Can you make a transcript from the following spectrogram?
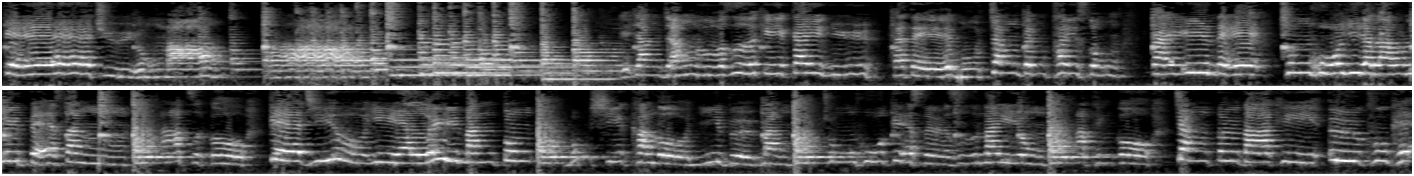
该就用啊！杨江武是给该女，还得木将兵推送。该内从何也老里百姓，啊这个该起物也泪满东，梦西看罗你不忙，从何该手是难用，阿听过江都打开二苦开，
